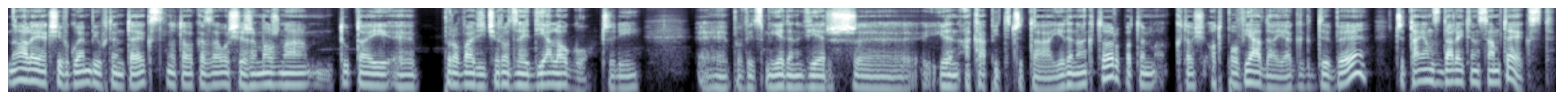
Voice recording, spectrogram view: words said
No ale jak się wgłębił w ten tekst, no to okazało się, że można tutaj e, prowadzić rodzaj dialogu, czyli e, powiedzmy jeden wiersz, e, jeden akapit czyta jeden aktor, potem ktoś odpowiada jak gdyby, czytając dalej ten sam tekst.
